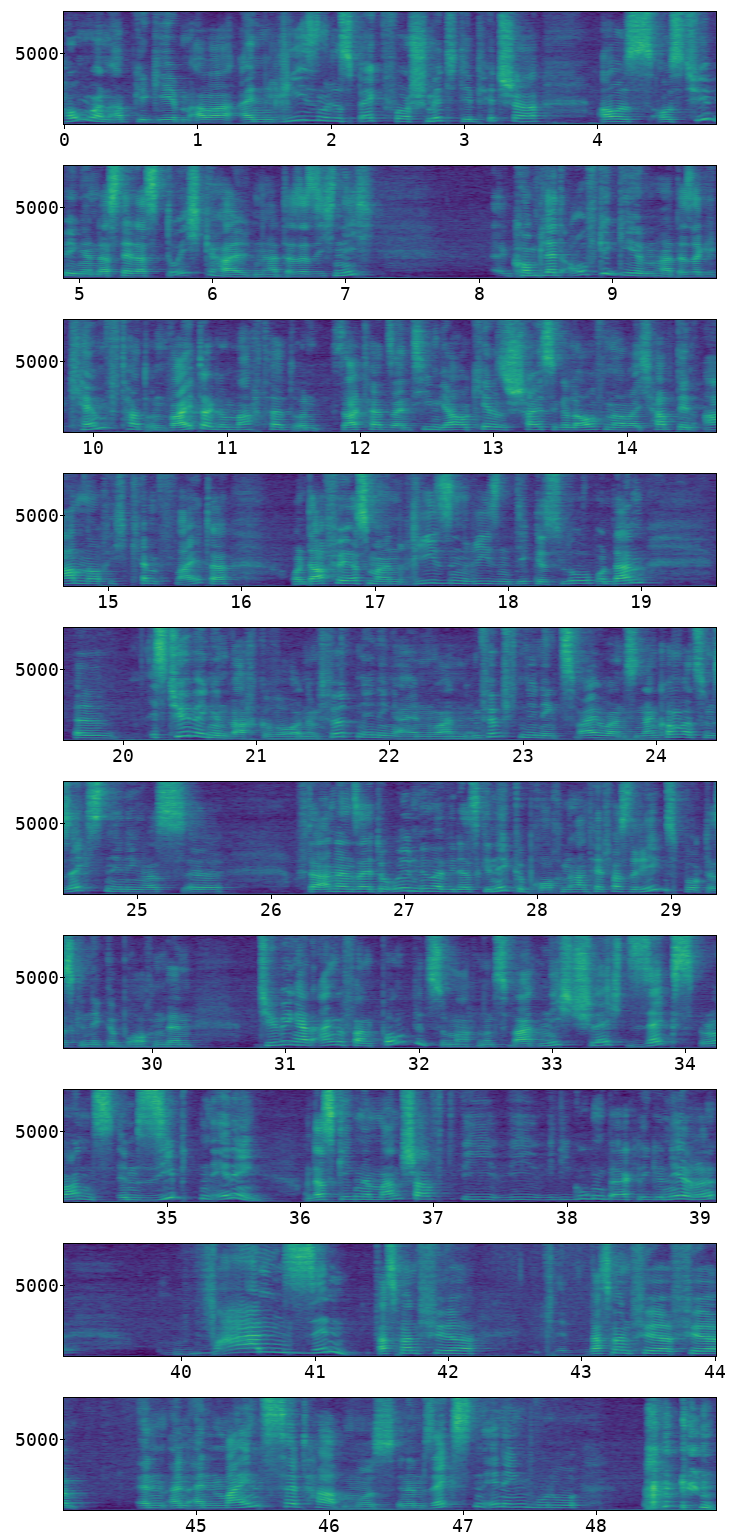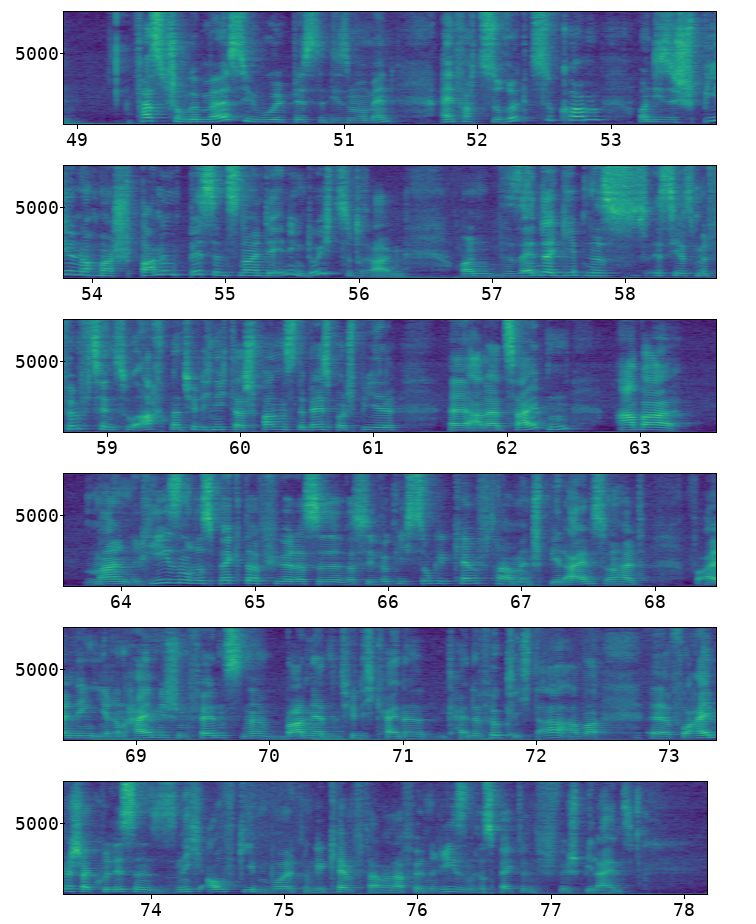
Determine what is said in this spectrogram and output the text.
Home Run abgegeben, aber einen riesen Respekt vor Schmidt, dem Pitcher aus, aus Tübingen, dass der das durchgehalten hat, dass er sich nicht komplett aufgegeben hat, dass er gekämpft hat und weitergemacht hat und sagt hat sein Team, ja, okay, das ist scheiße gelaufen, aber ich habe den Arm noch, ich kämpfe weiter. Und dafür erstmal ein riesen, riesen dickes Lob. Und dann äh, ist Tübingen wach geworden. Im vierten Inning einen Run, im fünften Inning zwei Runs. Und dann kommen wir zum sechsten Inning, was äh, auf der anderen Seite Ulm immer wieder das Genick gebrochen hat, hätte fast Regensburg das Genick gebrochen. Denn Tübingen hat angefangen, Punkte zu machen. Und zwar nicht schlecht, sechs Runs im siebten Inning. Und das gegen eine Mannschaft wie, wie, wie die Guggenberg Legionäre. Wahnsinn, was man für, was man für, für ein, ein, ein Mindset haben muss. In einem sechsten Inning, wo du fast schon gemercy-ruled bist in diesem Moment, einfach zurückzukommen und dieses Spiel nochmal spannend bis ins neunte Inning durchzutragen. Und das Endergebnis ist jetzt mit 15 zu 8 natürlich nicht das spannendste Baseballspiel äh, aller Zeiten, aber mal einen riesen Respekt dafür, dass sie, dass sie wirklich so gekämpft haben in Spiel 1 und halt vor allen Dingen ihren heimischen Fans, ne, waren ja natürlich keine, keine wirklich da, aber äh, vor heimischer Kulisse nicht aufgeben wollten und gekämpft haben. Und dafür einen riesen Respekt für Spiel 1.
